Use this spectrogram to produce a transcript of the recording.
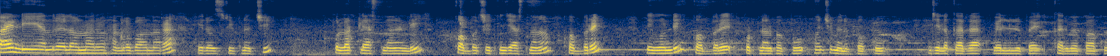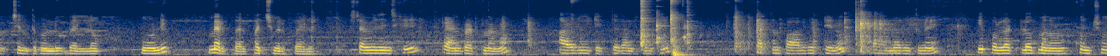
హాయ్ అండి అందరూ ఎలా ఉన్నారు? అందరూ బాగున్నారా? ఈరోజు టిఫిన్ వచ్చి పుల్లట్లు వేస్తున్నానండి. కొబ్బరి చట్నీ చేస్తున్నాను. కొబ్బరి ఇదిగోండి కొబ్బరి పుట్నాల పప్పు కొంచెం మినపప్పు జీలకర్ర వెల్లుల్లిపాయ కరివేపాకు చింతపండు బెల్లం ఇవ్వండి మిరపకాయలు పచ్చిమిరపకాయలు స్టవ్ నుంచి ప్యాన్ పెడుతున్నాను. ఆయిల్ వీటి ఎక్కుతుంది పక్కన పాలు పెట్టాను. పాలు మరుగుతున్నాయి. ఈ పుల్లట్లోకి మనం కొంచెం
